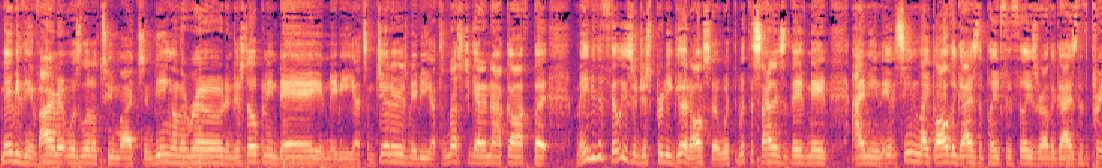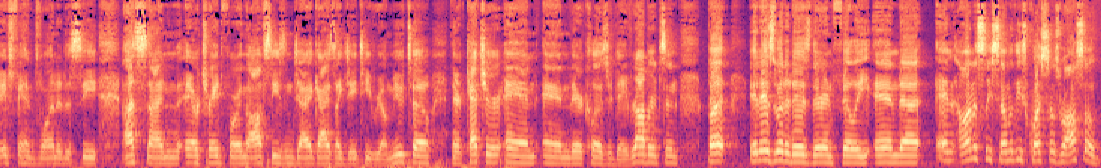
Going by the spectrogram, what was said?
maybe the environment was a little too much and being on the road and just opening day and maybe you got some jitters, maybe you got some rust you got to knock off. But maybe the Phillies are just pretty good also with with the signings that they've made. I mean, it seemed like all the guys that played for the Phillies are all the guys that the Braves fans wanted to see us sign the, or trade for in the offseason. Guys like JT Realmuto their catcher and and their closer Dave Robertson. But it is what it is. They're in Philly, and uh, and honestly, some of these questions were also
